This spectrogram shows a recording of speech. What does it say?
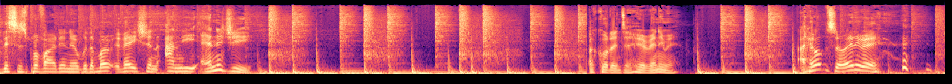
This is providing her with the motivation and the energy. According to her, anyway. I hope so, anyway.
